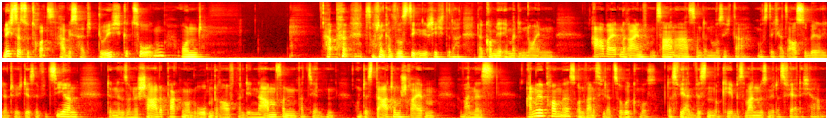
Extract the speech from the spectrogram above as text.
Nichtsdestotrotz habe ich es halt durchgezogen und habe, das ist auch eine ganz lustige Geschichte, da, da kommen ja immer die neuen Arbeiten rein vom Zahnarzt und dann muss ich da, musste ich als Auszubildender die natürlich desinfizieren, dann in so eine Schale packen und obendrauf dann den Namen von den Patienten und das Datum schreiben, wann es angekommen ist und wann es wieder zurück muss. Dass wir halt wissen, okay, bis wann müssen wir das fertig haben.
